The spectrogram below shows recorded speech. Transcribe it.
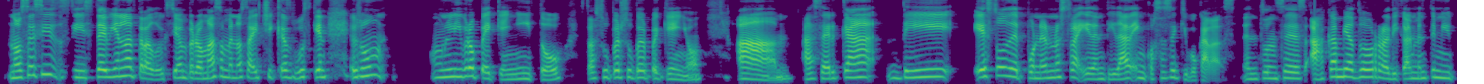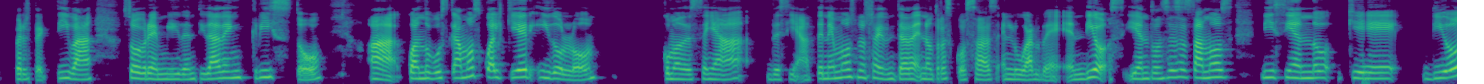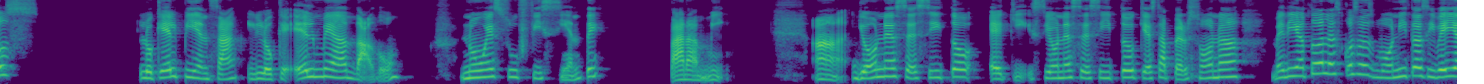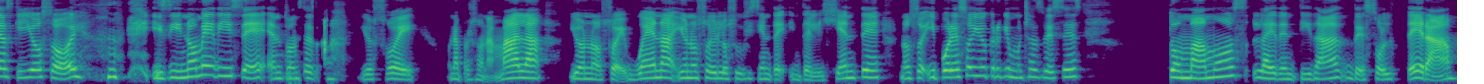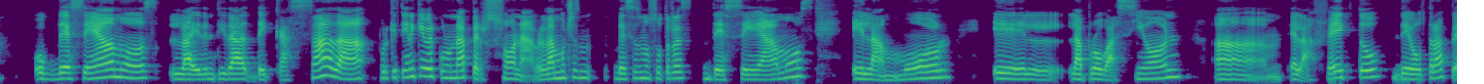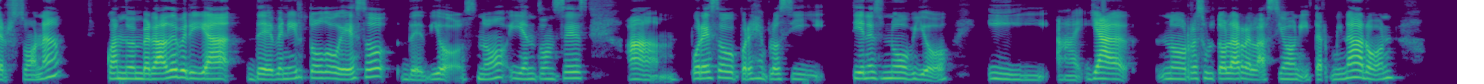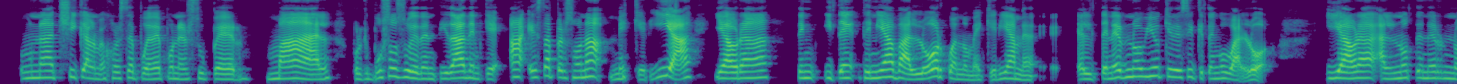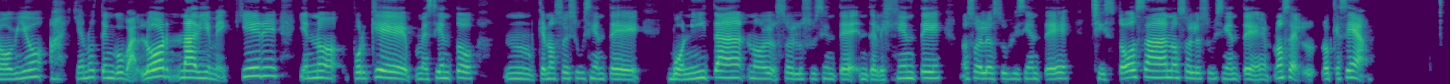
No sé si, esté bien la traducción, pero más o menos hay chicas, busquen. Es un, un libro pequeñito, está súper, súper pequeño, acerca de esto de poner nuestra identidad en cosas equivocadas. Entonces, ha cambiado radicalmente mi perspectiva sobre mi identidad en Cristo. Ah, cuando buscamos cualquier ídolo, como decía, decía, tenemos nuestra identidad en otras cosas en lugar de en Dios. Y entonces estamos diciendo que Dios lo que Él piensa y lo que Él me ha dado no es suficiente para mí. Ah, yo necesito X, yo necesito que esta persona me diga todas las cosas bonitas y bellas que yo soy. y si no me dice, entonces ah, yo soy una persona mala, yo no soy buena, yo no soy lo suficiente inteligente, no soy. Y por eso yo creo que muchas veces tomamos la identidad de soltera o deseamos la identidad de casada porque tiene que ver con una persona, ¿verdad? Muchas veces nosotras deseamos el amor, el, la aprobación, el afecto de otra persona, cuando en verdad debería de venir todo eso de Dios, ¿no? Y entonces, por eso, por ejemplo, si tienes novio y ah, ya no resultó la relación y terminaron, una chica a lo mejor se puede poner súper mal porque puso su identidad en que, ah, esta persona me quería y ahora y tenía valor cuando me quería. el tener novio quiere decir que tengo valor. Y ahora al no tener novio, ya no tengo valor, nadie me quiere, ya no, porque me siento mm, que no soy suficiente bonita, no soy lo suficiente inteligente, no soy lo suficiente chistosa, no soy lo suficiente, no sé, lo que sea.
